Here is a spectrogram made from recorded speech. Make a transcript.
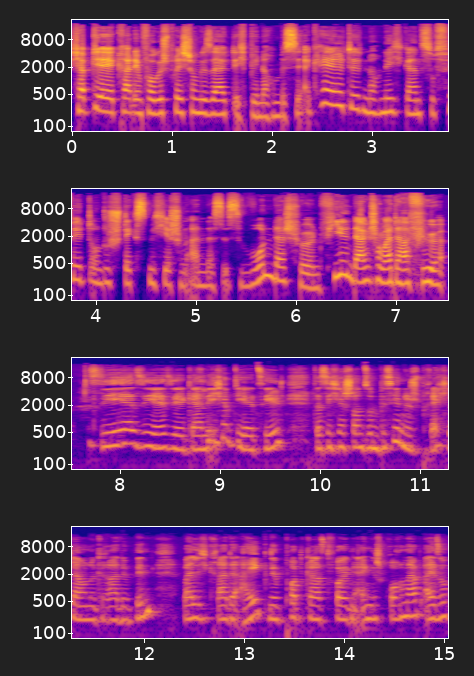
Ich habe dir ja gerade im Vorgespräch schon gesagt, ich bin noch ein bisschen erkältet, noch nicht ganz so fit und du steckst mich hier schon an. Das ist wunderschön. Vielen Dank schon mal dafür. Sehr, sehr, sehr gerne. Ich habe dir erzählt, dass ich ja schon so ein bisschen in Sprechlaune gerade bin, weil ich gerade eigene Podcast-Folgen eingesprochen habe. Also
